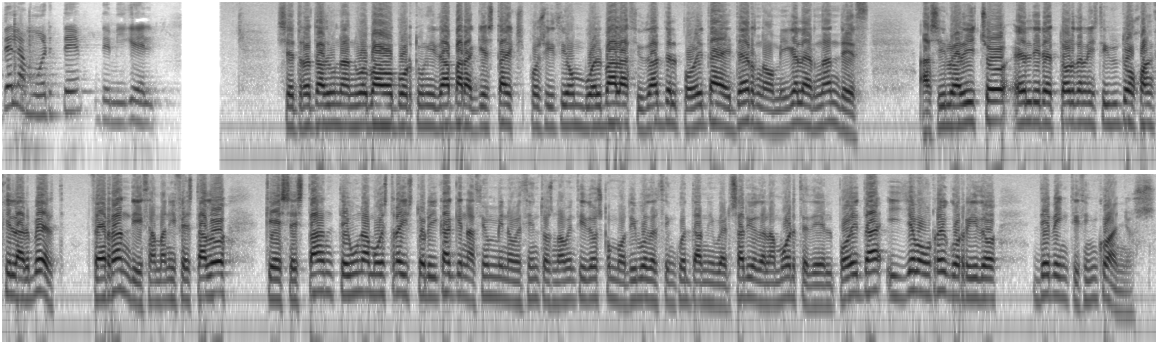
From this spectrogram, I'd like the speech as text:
de la muerte de Miguel. Se trata de una nueva oportunidad para que esta exposición vuelva a la ciudad del poeta eterno, Miguel Hernández. Así lo ha dicho el director del Instituto Juan Gil Albert. Ferrandiz ha manifestado que se está ante una muestra histórica que nació en 1992 con motivo del 50 aniversario de la muerte del poeta y lleva un recorrido de 25 años.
